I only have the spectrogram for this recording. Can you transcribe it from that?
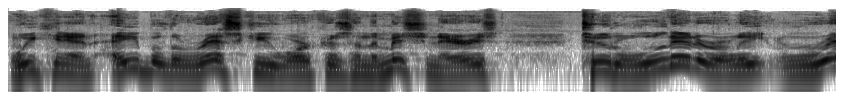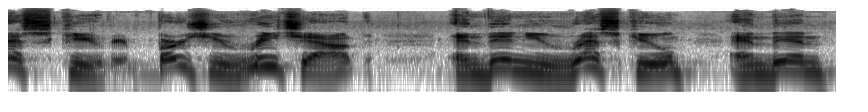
We can enable the rescue workers and the missionaries to literally rescue them. First, you reach out, and then you rescue them, and then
